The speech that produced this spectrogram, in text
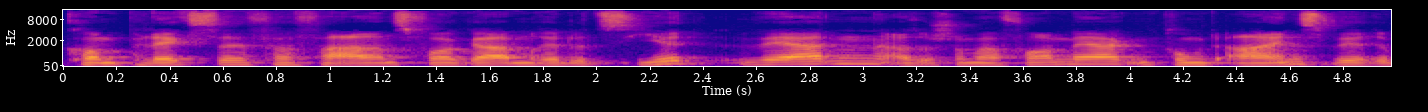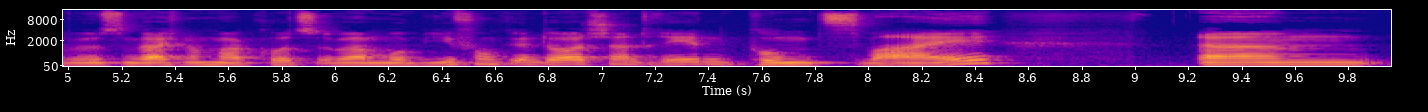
komplexe Verfahrensvorgaben reduziert werden. Also schon mal vormerken. Punkt eins, wir müssen gleich noch mal kurz über Mobilfunk in Deutschland reden. Punkt zwei, ähm,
